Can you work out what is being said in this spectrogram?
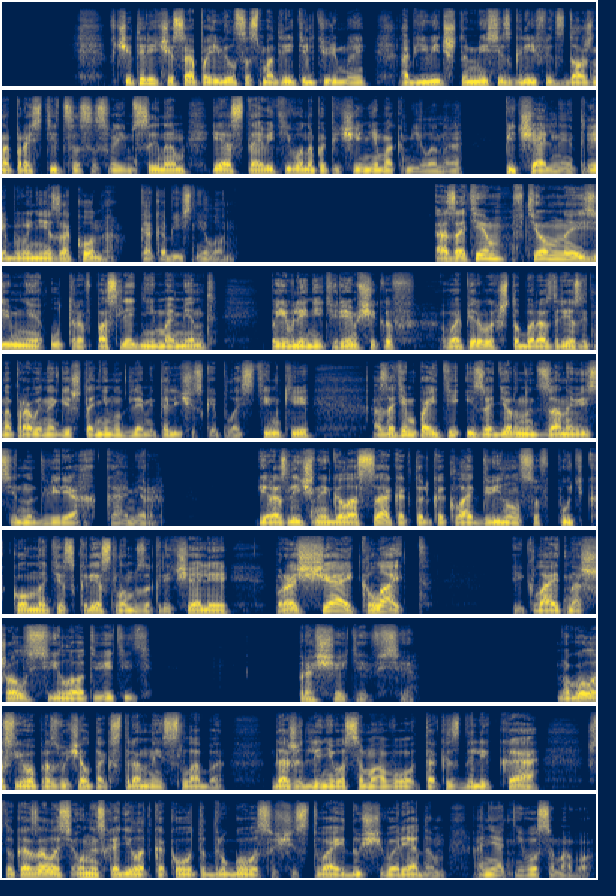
В четыре часа появился смотритель тюрьмы, объявить, что миссис Гриффитс должна проститься со своим сыном и оставить его на попечение Макмиллана. Печальные требования закона, как объяснил он. А затем, в темное зимнее утро, в последний момент появления тюремщиков, во-первых, чтобы разрезать на правой ноге штанину для металлической пластинки, а затем пойти и задернуть занавеси на дверях камер. И различные голоса, как только Клайд двинулся в путь к комнате с креслом, закричали «Прощай, Клайд!» И Клайд нашел силу ответить «Прощайте все». Но голос его прозвучал так странно и слабо, даже для него самого, так издалека, что казалось, он исходил от какого-то другого существа, идущего рядом, а не от него самого.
